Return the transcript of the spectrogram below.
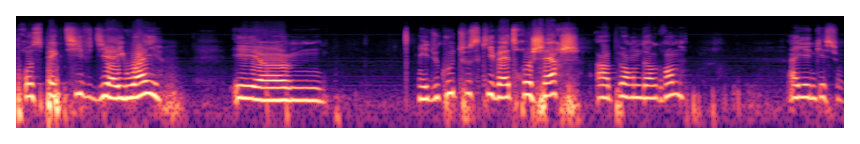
prospectif DIY. Et, euh, et du coup, tout ce qui va être recherche, un peu underground. Ah, il y a une question.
